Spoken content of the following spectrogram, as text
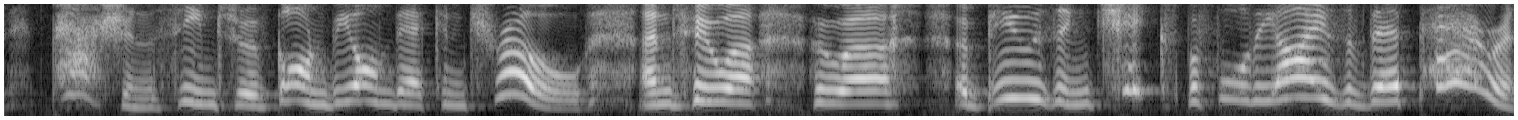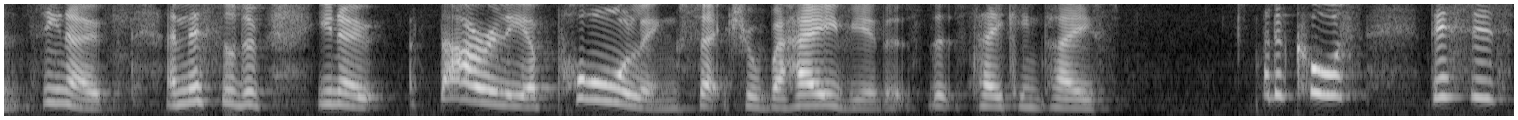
whose passions seem to have gone beyond their control and who are, who are abusing chicks before the eyes of their parents, you know, and this sort of, you know, thoroughly appalling sexual behaviour that's, that's taking place. But of course, this is,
